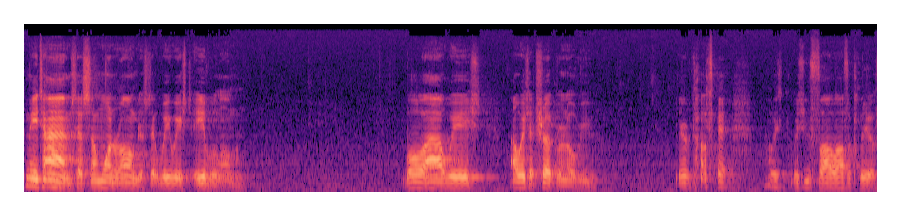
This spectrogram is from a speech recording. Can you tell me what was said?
How many times has someone wronged us that we wished evil on them? Boy, I wish, I wish a truck run over you. You ever thought that? I wish, wish you'd fall off a cliff.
